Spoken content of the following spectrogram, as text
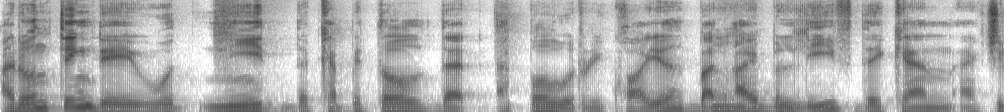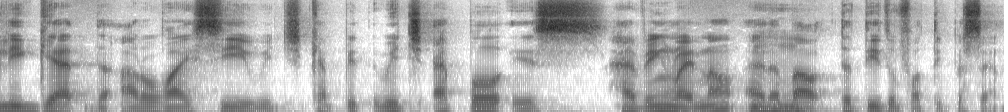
I don't think they would need the capital that Apple would require, but hmm. I believe they can actually get the ROIC which capi- which Apple is having right now at about 30 to 40 percent.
